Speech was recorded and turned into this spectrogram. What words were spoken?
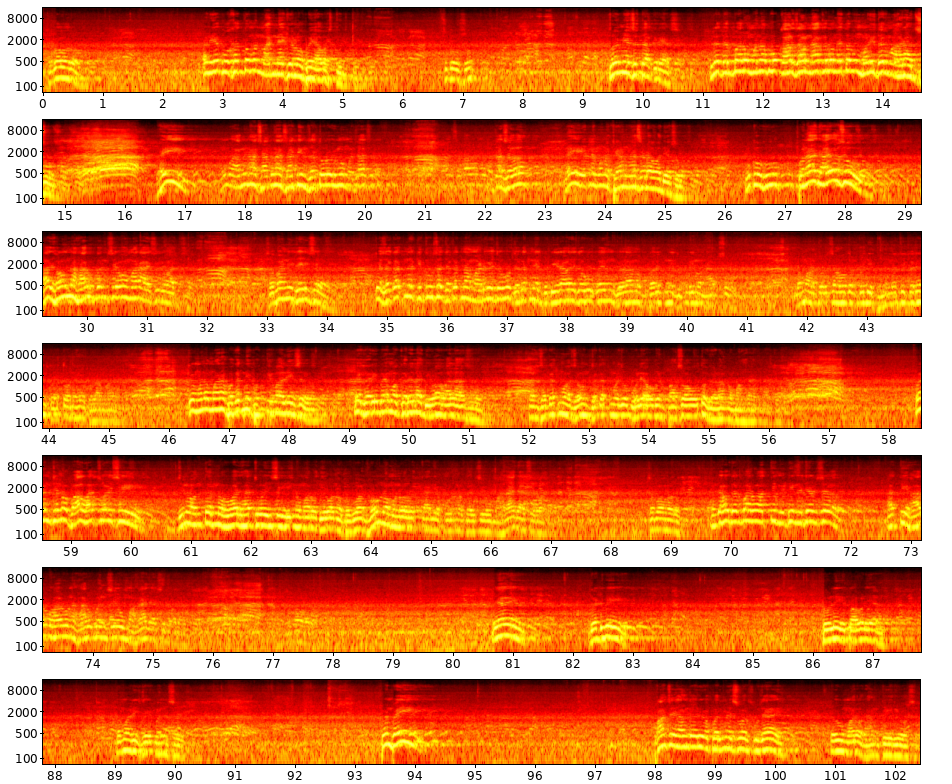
બરોબર અને એક વખત તો મને મારી નાખેલો ભાઈ આ વસ્તુ શું કહું છું તો મેં જતા કર્યા છે એટલે દરબારો મને બહુ કાળઝાળ ના કરો નહીં તો હું મણિધર મહારાજ છું ભાઈ હું આગના સાંકડા સાંટીને જતો રહ્યો એમાં મજા છે મજા છે નહીં એટલે મને ફેણ ના ચડાવવા દેશો હું કહું છું પણ આજ આવ્યો છું. આજ હવને સારું બનશે એવો મારા આશીર્વાદ છે. સભાની જઈ છે. કે જગતને કીધું છે, જગતના માડવે જવું, જગતને ડેરાળે જવું, કઈ હું વેળાનો ભરતની ઝૂંપડીનો નાખશું લમણ પડસા તો કદી ધૂમ નથી કરીને કરતો નહીં ભલા માણસ. કે મને મારા ભગતની ભક્તિ વાલી છે. એ ગરીબાઈમાં કરેલા દીવાવાલા છે. પણ જગતમાં જવું જગતમાં જો બોલ્યા વગર પાછો આવો તો વેળાનો મહારાજ નાખ્યો પણ જેનો ભાવ સાચો હોય છે, જેનો અંતરનો અવાજ સાચો હોય છે, એનો મારો દેવાનો ભગવાન હોમનો મનોરથ કાર્ય પૂર્ણ કરે છે એવું મહારાજ આશીર્વાદ. સભાવાળો જાઓ દરબારો, આજથી મીઠી નજર છે. આજથી હારું હારું ને હારું બનશે એવું મહારાજ આશીર્વાદ જય ગઢવી. ટોલી પાવળિયા તમારી જય બનશે પણ ભાઈ, પાંચે આંગળીઓ પરમેશ્વર પૂજાય એવું મારો રામ કહી રહ્યો છે.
